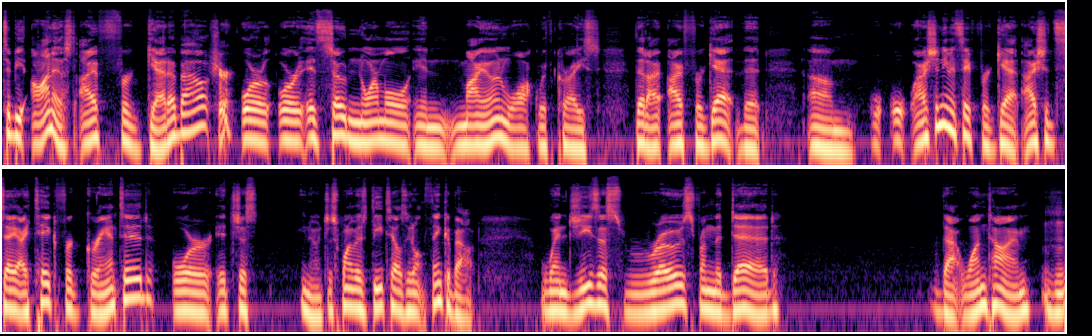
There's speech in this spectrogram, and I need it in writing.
to be honest, I forget about. Sure. Or or it's so normal in my own walk with Christ that I, I forget that um, I shouldn't even say forget. I should say I take for granted, or it's just you know just one of those details you don't think about. When Jesus rose from the dead that one time, mm-hmm.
